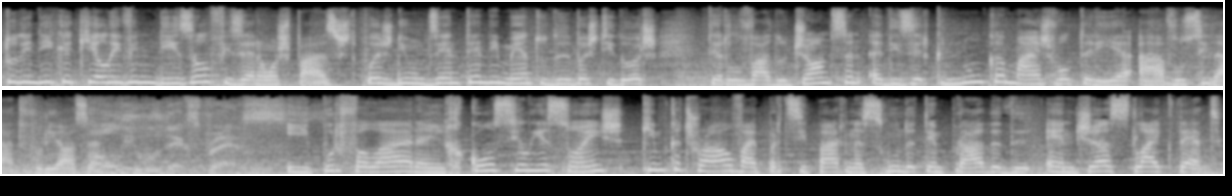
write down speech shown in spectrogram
Tudo indica que ele e Vin Diesel fizeram as pazes depois de um desentendimento de bastidores ter levado Johnson a dizer que nunca mais voltaria à velocidade furiosa. Hollywood Express. E por falar em reconciliações, Kim Cattrall vai participar na segunda temporada de And Just Like That,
